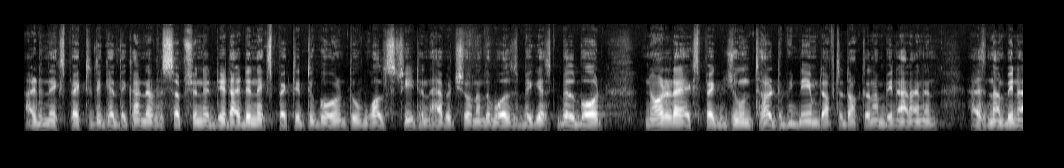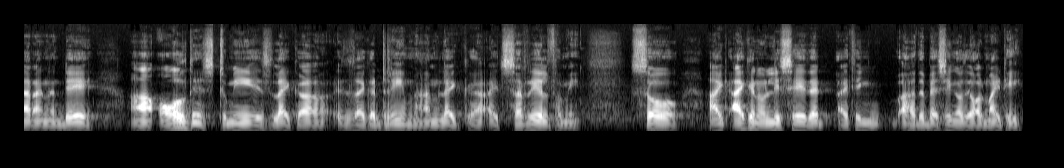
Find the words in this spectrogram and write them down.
I didn't expect it to get the kind of reception it did. I didn't expect it to go into Wall Street and have it shown on the world's biggest billboard, nor did I expect June 3rd to be named after Dr. Nambi Narayanan as Nambi Narayanan Day. Uh, all this to me is like a, is like a dream. I'm like, uh, it's surreal for me. So I, I, can only say that I think have the blessing of the Almighty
